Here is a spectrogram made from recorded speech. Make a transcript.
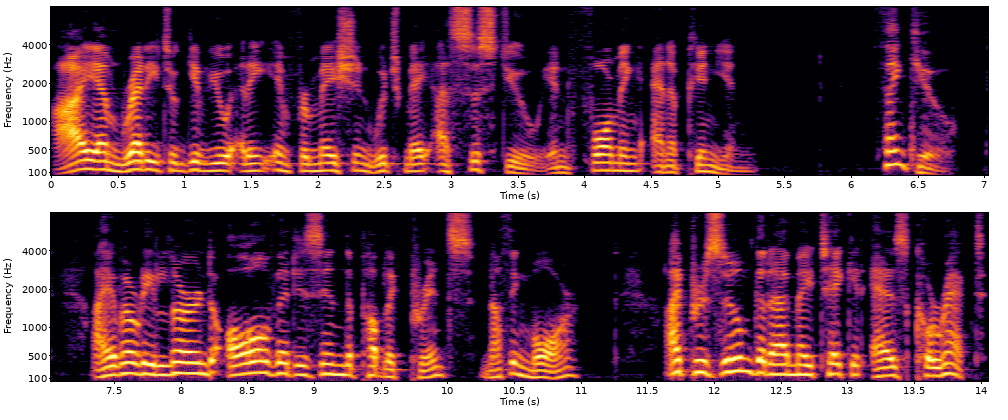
I am ready to give you any information which may assist you in forming an opinion." "Thank you. I have already learned all that is in the public prints, nothing more. I presume that I may take it as correct,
